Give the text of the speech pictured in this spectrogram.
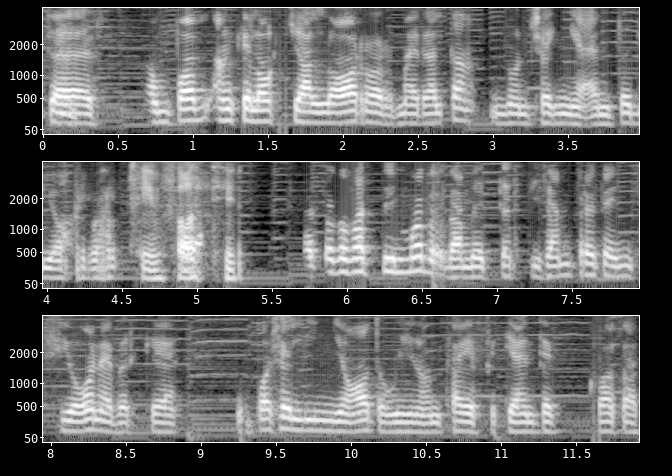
cioè, mm. un po' anche l'occhio all'horror, ma in realtà non c'è niente di horror. Sì, infatti. è stato fatto in modo da metterti sempre tensione perché un po' c'è l'ignoto, quindi non sai effettivamente cosa,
